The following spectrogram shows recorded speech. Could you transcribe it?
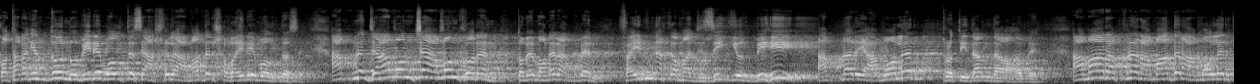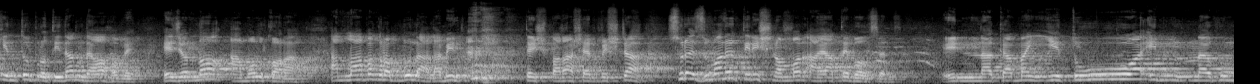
কথাটা কিন্তু নবীরে বলতেছে, আসলে আমাদের সবাইরই বলতেছে। আপনি যা মন চায় আমল করেন, তবে মনে রাখবেন, ফাইন্নাকা মাজজিয়ুন বিহি, আপনার এই আমলের প্রতিদান দেওয়া হবে। আমার, আপনার, আমাদের আমলের কিন্তু প্রতিদান দেওয়া হবে। এই জন্য আমল করা। আল্লাহ রব্বুল আলামিন তেইশ পারা শের পৃষ্ঠা, সুরে জুমানের তিরিশ নম্বর আয়াতে বলছেন, ইন্নাকা মাইয়িতু ওয়া ইন্নাকুম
